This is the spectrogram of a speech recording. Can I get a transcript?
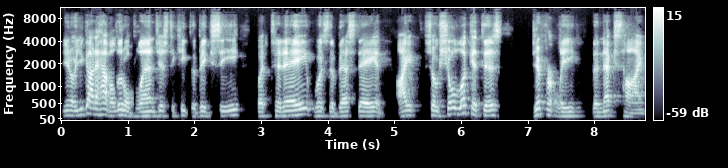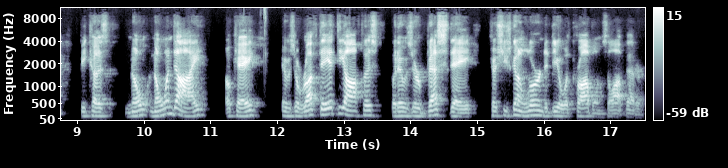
You know, you got to have a little blend just to keep the big C but today was the best day and i so she'll look at this differently the next time because no no one died okay? It was a rough day at the office but it was her best day because she's going to learn to deal with problems a lot better.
